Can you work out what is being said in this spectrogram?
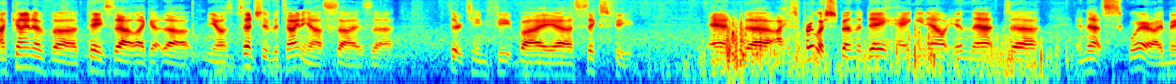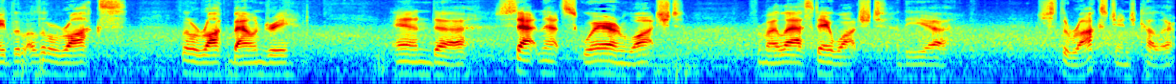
I kind of uh, pace out like a, uh, you know, essentially the tiny house size, uh, 13 feet by uh, 6 feet. And uh, I pretty much spend the day hanging out in that, uh, in that square. I made little, a little rocks, little rock boundary, and sat in that square and watched, for my last day, watched the, just the rocks change color.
